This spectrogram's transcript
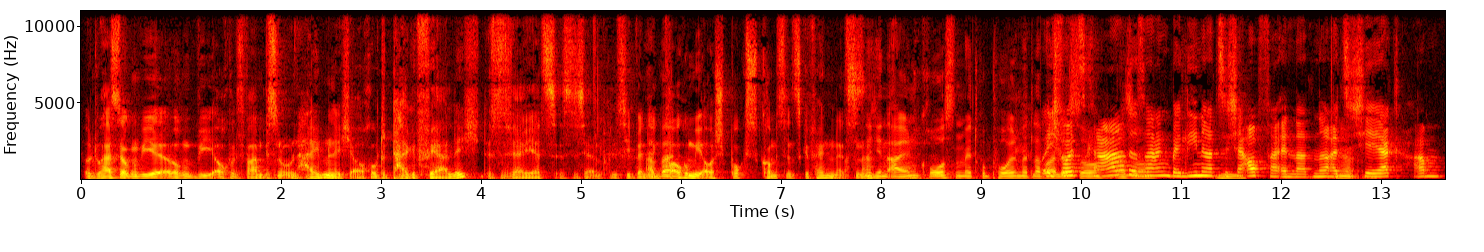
Und du hast irgendwie, irgendwie auch, es war ein bisschen unheimlich auch und total gefährlich. Das ist ja jetzt, es ist ja im Prinzip, wenn du ein Kaugummi ausspuckst, kommst du ins Gefängnis. Das ist nicht Ne? in allen großen Metropolen mittlerweile Ich wollte so. gerade Also- sagen, Berlin hat sich ja auch verändert, ne? Als ich hierher kam,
